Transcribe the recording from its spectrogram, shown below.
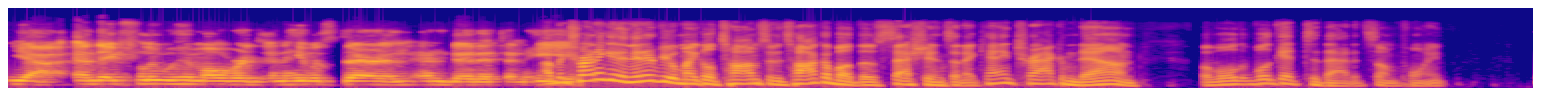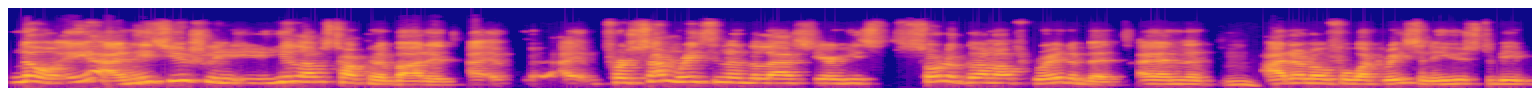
yeah, and they flew him over and he was there and, and did it. And he I've been trying to get an interview with Michael Thompson to talk about those sessions, and I can't track him down. But we'll we'll get to that at some point. No, yeah, and he's usually he loves talking about it. I, I, for some reason, in the last year, he's sort of gone off grid a bit, and Mm. I don't know for what reason. He used to be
